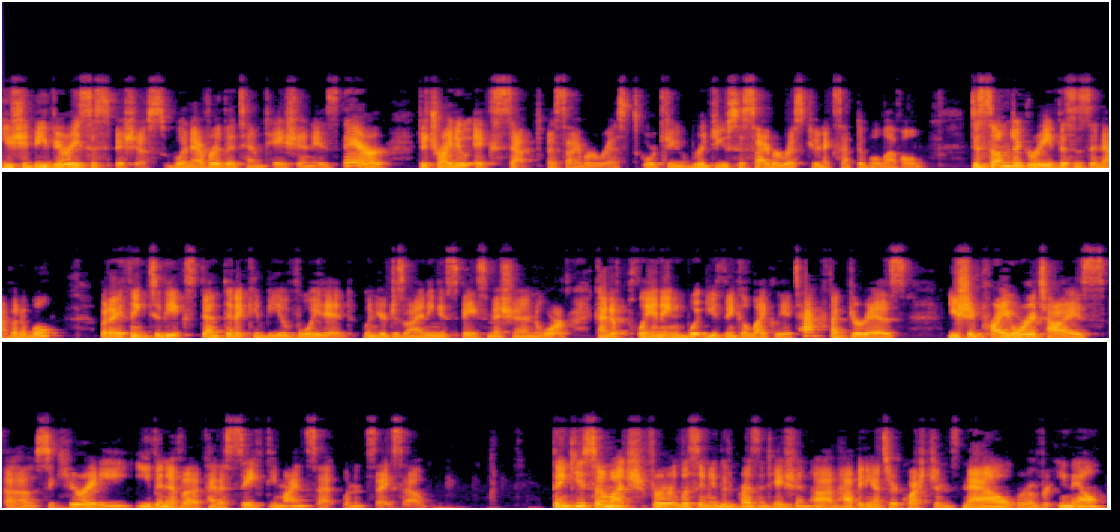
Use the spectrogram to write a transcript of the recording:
you should be very suspicious whenever the temptation is there to try to accept a cyber risk or to reduce a cyber risk to an acceptable level. To some degree, this is inevitable, but I think to the extent that it can be avoided when you're designing a space mission or kind of planning what you think a likely attack vector is, you should prioritize uh, security, even if a kind of safety mindset wouldn't say so. Thank you so much for listening to the presentation. I'm happy to answer questions now or over email.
